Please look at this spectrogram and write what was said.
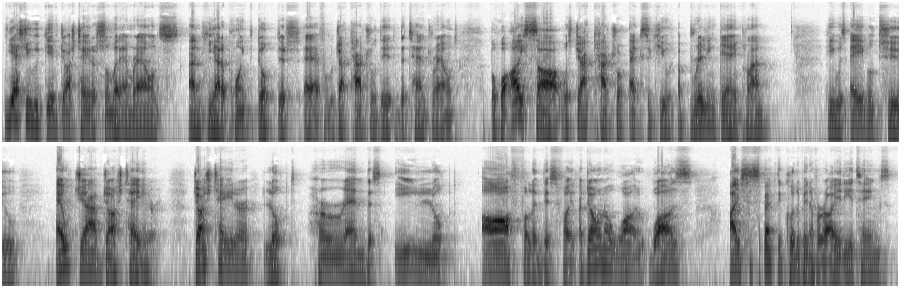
Yes, you could give Josh Taylor some of them rounds, and he had a point deducted uh, from what Jack Catterall did in the tenth round. But what I saw was Jack Catterall execute a brilliant game plan. He was able to out jab Josh Taylor. Josh Taylor looked horrendous. He looked awful in this fight. I don't know what it was. I suspect it could have been a variety of things.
